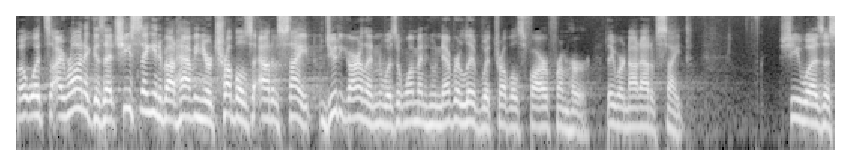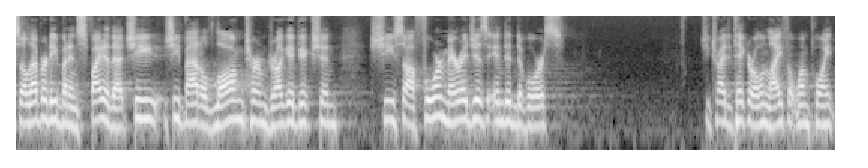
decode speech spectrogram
But what's ironic is that she's singing about having your troubles out of sight. Judy Garland was a woman who never lived with troubles far from her. They were not out of sight. She was a celebrity, but in spite of that, she, she battled long-term drug addiction. She saw four marriages end in divorce. She tried to take her own life at one point,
